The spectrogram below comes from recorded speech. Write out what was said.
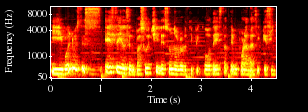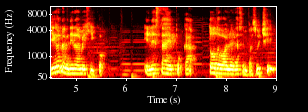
Y bueno, este, es, este y el cempasúchil es un olor típico de esta temporada. Así que si llegan a venir a México en esta época, todo va a oler a cempasúchil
